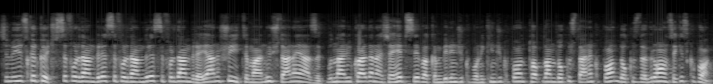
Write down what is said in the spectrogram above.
Şimdi 143 0'dan 1'e 0'dan 1'e 0'dan 1'e yani şu ihtimalin 3 tane yazdık. Bunlar yukarıdan aşağı hepsi bakın birinci kupon ikinci kupon toplam 9 tane kupon 9'da öbürü 18 kupon.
